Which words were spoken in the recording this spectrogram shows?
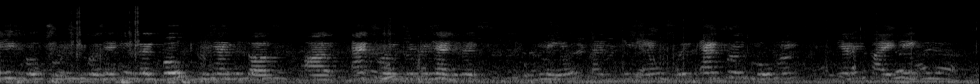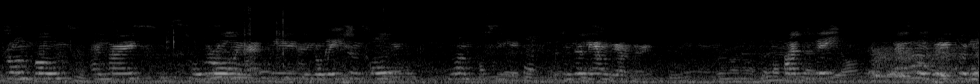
Quite difficult choice because I think that both presented dogs are excellent representatives, male and female, with excellent movement, very fighting, strong bones, and nice overall anatomy and relations. All want to see it in the gathering. But today, there's no break for me.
